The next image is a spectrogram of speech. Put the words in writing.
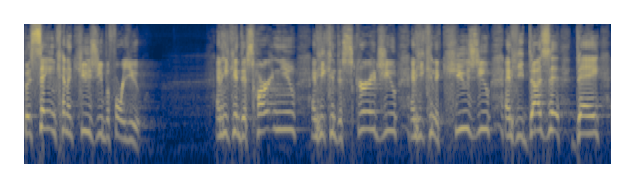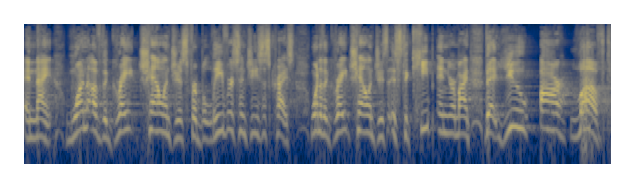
but Satan can accuse you before you and he can dishearten you and he can discourage you and he can accuse you and he does it day and night. One of the great challenges for believers in Jesus Christ, one of the great challenges is to keep in your mind that you are loved,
